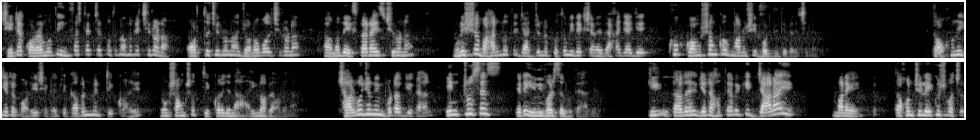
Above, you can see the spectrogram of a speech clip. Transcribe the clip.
সেটা করার মতো ইনফ্রাস্ট্রাকচার প্রথমে আমাদের ছিল না। অর্থ ছিল না, জনবল ছিল না, আমাদের এক্সপার্টাইজ ছিল না। উনিশশো বাহান্নতে যার জন্য প্রথম ইলেকশনে দেখা যায় যে খুব কম সংখ্যক মানুষই ভোট দিতে পেরেছিলেন। তখনই যেটা করে সেটা হচ্ছে গভর্নমেন্ট ঠিক করে এবং সংসদ ঠিক করে যে না, এইভাবে হবে না। সার্বজনীন ভোটাধিকার ইনক্লুসেন্স এটা ইউনিভার্সাল হতে হবে। কি, তাদের যেটা হতে হবে কি, যারাই মানে তখন ছিল একুশ বছর।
